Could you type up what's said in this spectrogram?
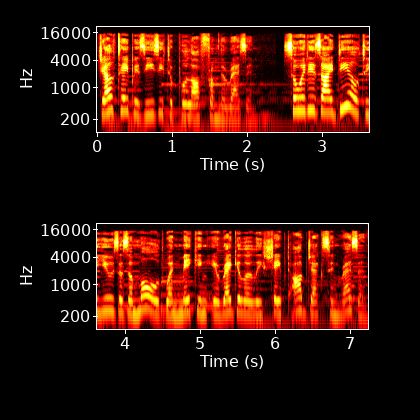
Gel tape is easy to pull off from the resin, so it is ideal to use as a mold when making irregularly shaped objects in resin.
